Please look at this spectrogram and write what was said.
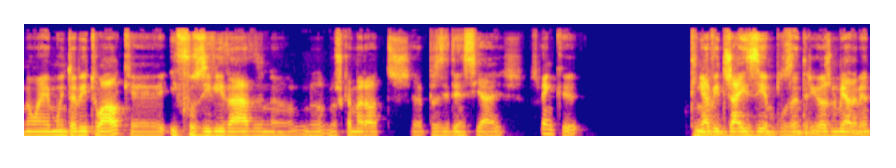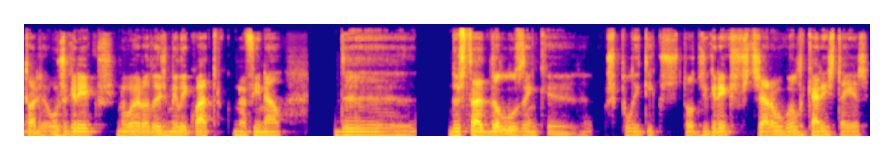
não é muito habitual, que é efusividade no, no, nos camarotes eh, presidenciais, se bem que tinha havido já exemplos anteriores, nomeadamente, olha, os gregos no Euro 2004, na final de, do Estado da Luz, em que os políticos todos gregos festejaram o gol de Caristeias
